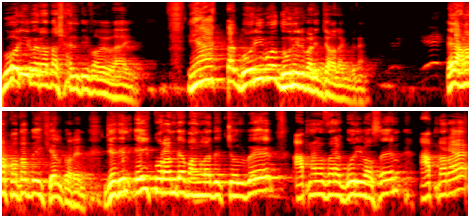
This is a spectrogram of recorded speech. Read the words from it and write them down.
গরিবেরা তা শান্তি পাবে ভাই। একটা গরিবও ধনির বাড়ির যাওয়া লাগবে না। এ, আমার কথা কথাতেই খেয়াল করেন, যেদিন এই কোরআন দিয়ে বাংলাদেশ চলবে, আপনারা যারা গরিব আছেন, আপনারা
